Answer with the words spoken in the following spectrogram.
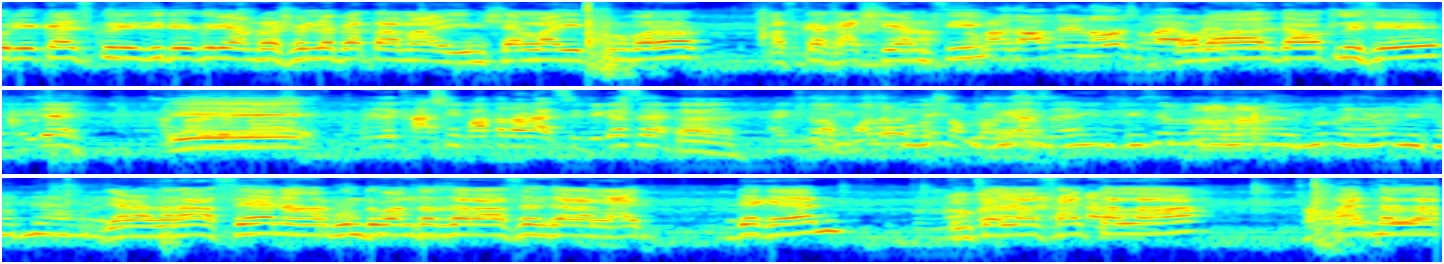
করি কাজ করি যেটা করি আমরা শরীরে ব্যথা নাই। ইনশাল্লাহ ঈদ মুবারক আজকে খাসি আনছি। সবার দাওয়াত লইছে। এই যে এ আপনাদের জন্য এই যে খাসি মাথাটা রাখছি ঠিক আছে হ্যাঁ একদম মজা মজা সব লগে আছে যারা যারা আছেন আমার বন্ধু বান্ধব যারা আছেন যারা লাইভ দেখেন ইনশাল্লাহ সাইতাল্লাহ সাইতাল্লাহ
